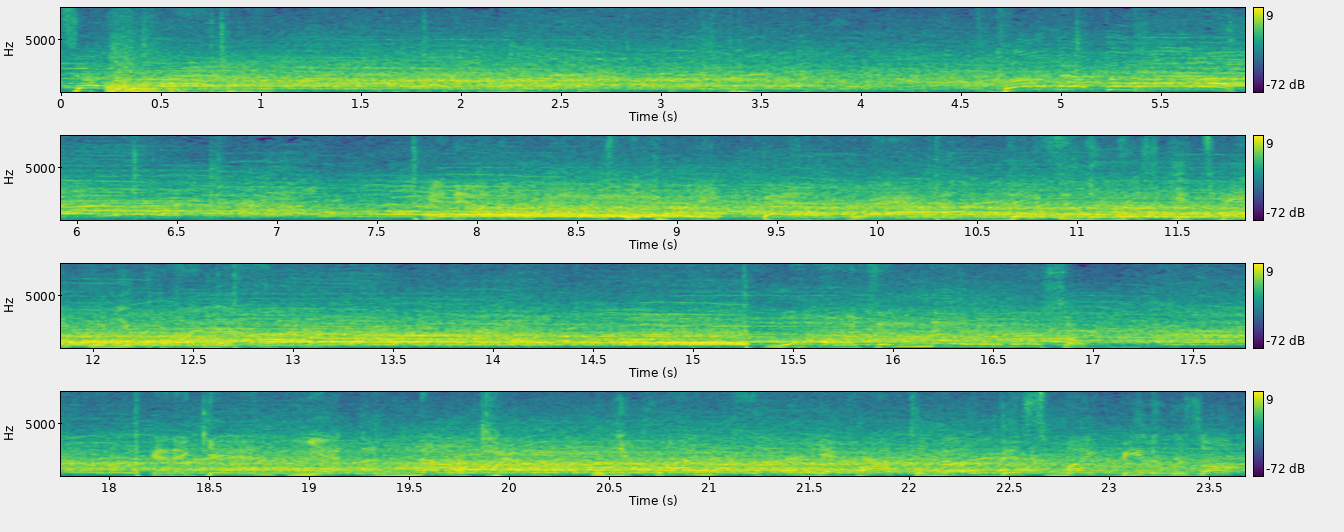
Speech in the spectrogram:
Heads up. And now the ladder's become a battleground. This is the risk you take when you climb that ladder. Whoa, it's another reversal. And again, yet another counter. When you climb that ladder, you have to know this might be the result.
